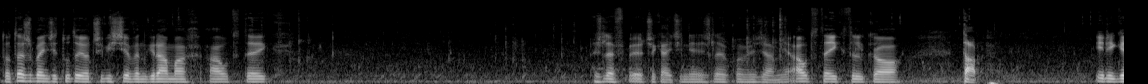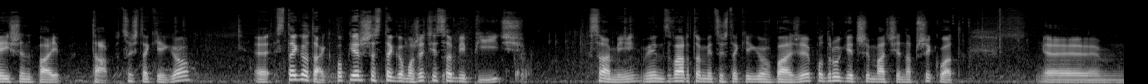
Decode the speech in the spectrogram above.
To też będzie tutaj oczywiście w engramach outtake. Źle, y, czekajcie, nie źle powiedziałem, nie outtake, tylko tap. Irrigation pipe tap, coś takiego. E, Z tego tak, po pierwsze z tego możecie sobie pić sami, więc warto mieć coś takiego w bazie. Po drugie, czy macie na przykład em,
